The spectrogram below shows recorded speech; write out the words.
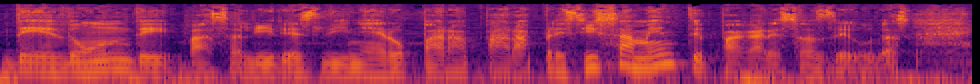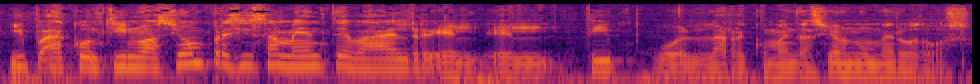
de dónde va a salir ese dinero para, para precisamente pagar esas deudas. Y para continuación precisamente va el, el, tip o la recomendación número dos.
